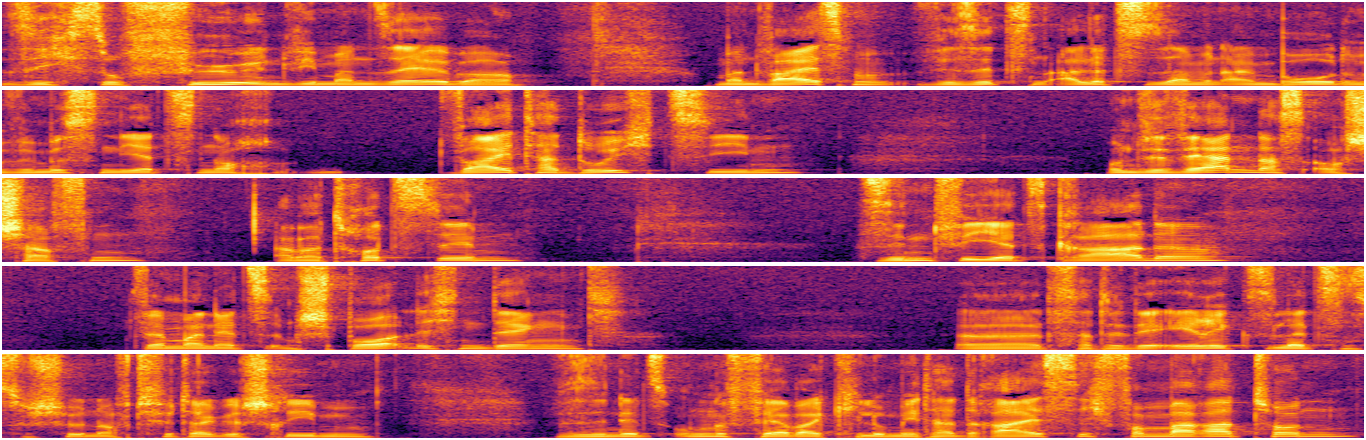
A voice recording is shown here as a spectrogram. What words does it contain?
sich so fühlen wie man selber. Und man weiß, wir sitzen alle zusammen in einem Boot und wir müssen jetzt noch weiter durchziehen. Und wir werden das auch schaffen, aber trotzdem sind wir jetzt gerade, wenn man jetzt im Sportlichen denkt, äh, das hatte der Erik letztens so schön auf Twitter geschrieben, wir sind jetzt ungefähr bei Kilometer 30 vom Marathon.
